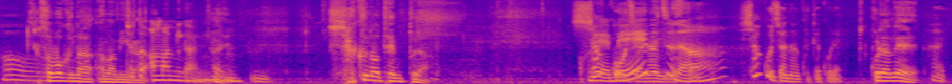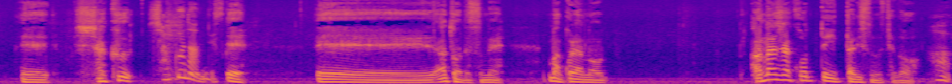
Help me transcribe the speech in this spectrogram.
はあ。素朴な甘みちょっとが甘みがあるね、はい。うん。尺の天ぷら。これ名物な？車庫じゃなくてこれ。これはね、はい。えー尺。尺なんですか？ええ。えーあとはですねまあこれあの穴じゃこって言ったりするんですけどは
